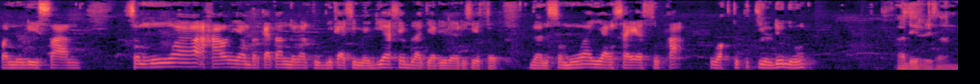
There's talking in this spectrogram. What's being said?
penulisan, semua hal yang berkaitan dengan publikasi media saya belajar dari situ. Dan semua yang saya suka waktu kecil dulu, Hadir di sana.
